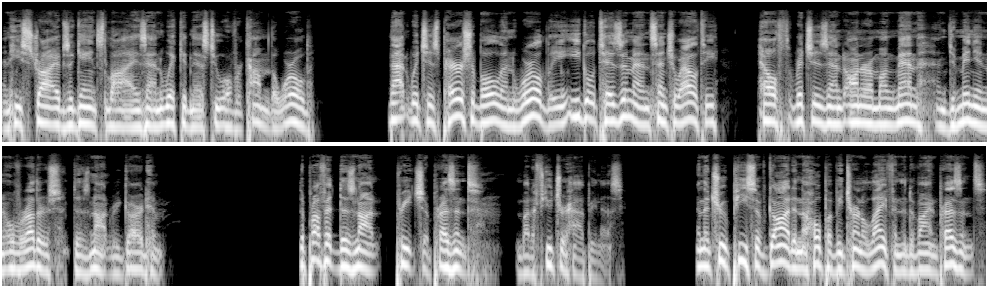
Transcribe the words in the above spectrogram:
and he strives against lies and wickedness to overcome the world. That which is perishable and worldly, egotism and sensuality, health, riches, and honor among men, and dominion over others, does not regard him. The prophet does not preach a present, but a future happiness and the true peace of God in the hope of eternal life in the divine presence.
